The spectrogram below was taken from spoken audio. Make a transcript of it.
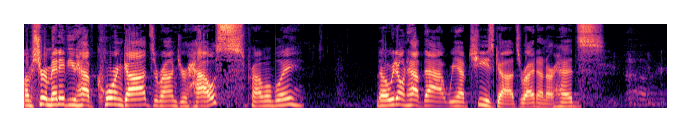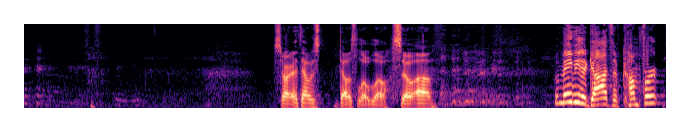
I'm sure many of you have corn gods around your house, probably. No, we don't have that. We have cheese gods right on our heads. Sorry, that was that was low, low. So, um, but maybe the gods of comfort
